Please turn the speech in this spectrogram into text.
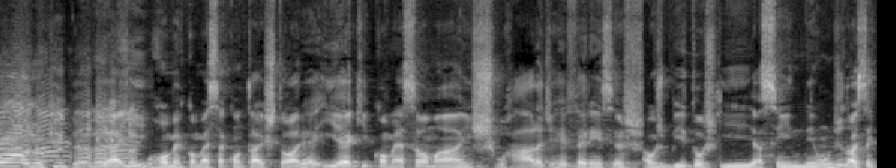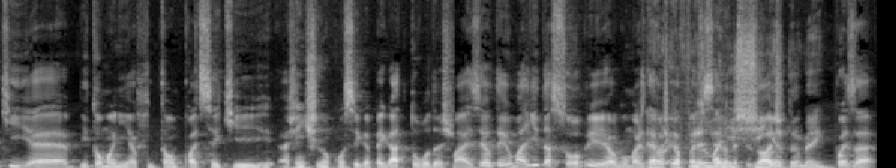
Ora, o que E aí, o Homer começa a contar a história, e aqui começa uma enxurrada de referências aos Beatles. E assim, nenhum de nós aqui é Beatlemaníaco, então pode ser que a gente não consiga pegar todas, mas eu dei uma lida sobre algumas Eu, delas que eu fiz uma listinha episódio. também. Pois é,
